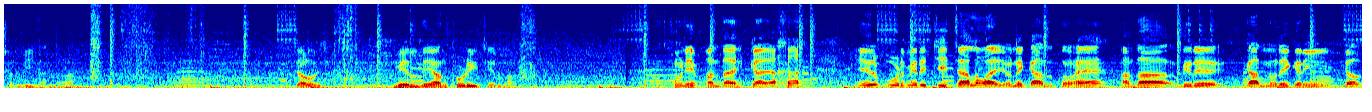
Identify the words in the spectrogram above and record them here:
ਚੱਲੀ ਜਾਂਦਾ। ਚਲੋ ਜੀ, ਮਿਲਦੇ ਹਾਂ ਥੋੜੀ ਚਿਰ ਬਾਅਦ। ਹੁਣੇ ਬੰਦਾ ਇੱਕ ਆਇਆ। 에어ਪੋਰਟ ਮੇਰੇ ਚੇਚਾ ਲਵਾਏ, ਉਹਨੇ ਕੰਦ ਤੋਂ, ਹੈ। ਆਂਦਾ, ਵੀਰ ਕੰਨ ਉਰੇ ਕਰੀ, ਗੱਲ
